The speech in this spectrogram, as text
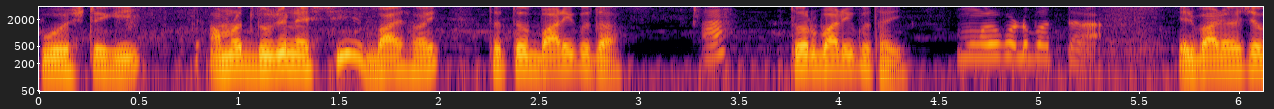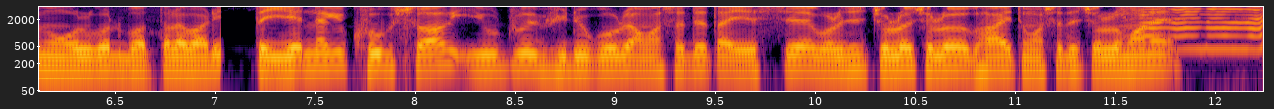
পোস্টে কি আমরা দুজন এসেছি ভাই হয় তো তোর বাড়ি কোথা হ্যাঁ তোর বাড়ি কোথায় মঙ্গলকোট বত্তরা এর বাড়ি হচ্ছে মঙ্গলকোট বটতলা বাড়ি তো এর নাকি খুব শখ ইউটিউবে ভিডিও করবে আমার সাথে তাই এসছে বলেছে চলো চলো ভাই তোমার সাথে চলো মানে না না না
